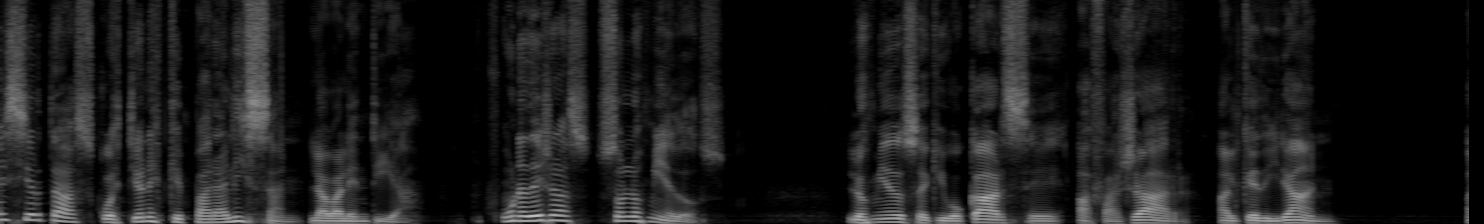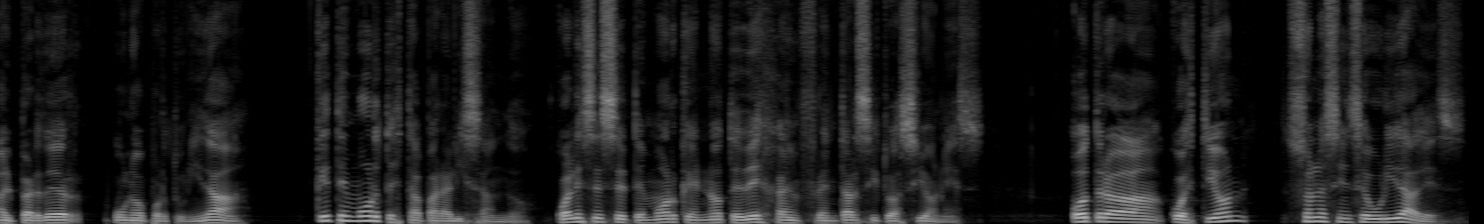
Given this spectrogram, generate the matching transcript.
Hay ciertas cuestiones que paralizan la valentía. Una de ellas son los miedos. Los miedos a equivocarse, a fallar, al que dirán, al perder una oportunidad. ¿Qué temor te está paralizando? ¿Cuál es ese temor que no te deja enfrentar situaciones? Otra cuestión son las inseguridades.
